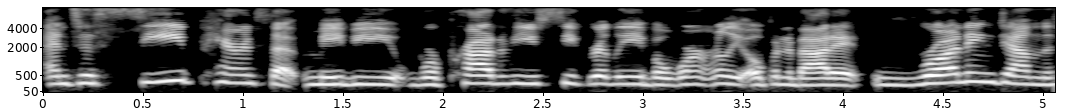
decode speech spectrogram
And to see parents that maybe were proud of you secretly, but weren't really open about it, running down the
